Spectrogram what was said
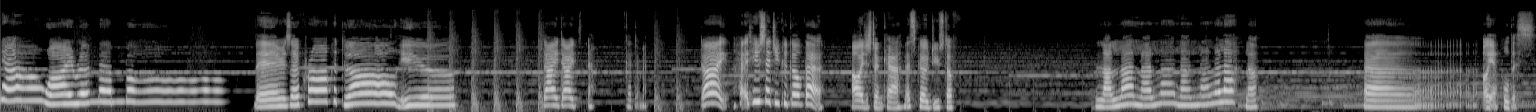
now I remember. There's a crocodile here. Die, die. God damn it. Die! Who said you could go up there? Oh, I just don't care. Let's go do stuff. La la la la la la la la. Uh, oh yeah, pull this.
